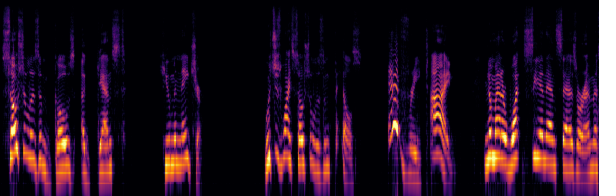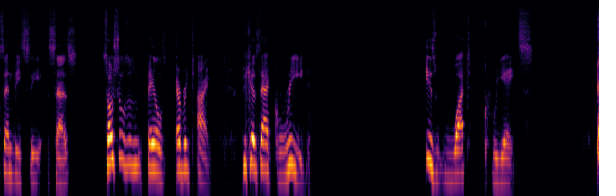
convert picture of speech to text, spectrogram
Socialism goes against human nature, which is why socialism fails every time. No matter what CNN says or MSNBC says, socialism fails every time because that greed is what creates.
